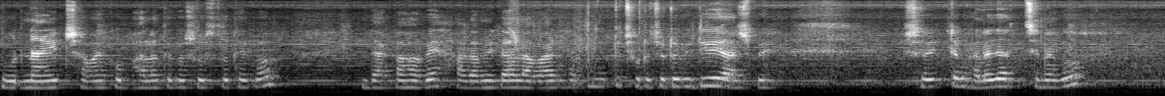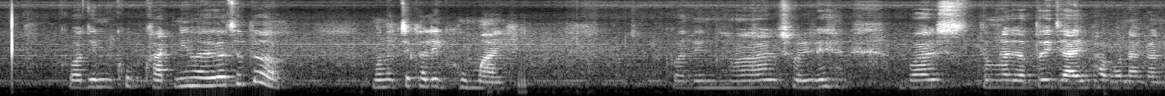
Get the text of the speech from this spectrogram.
গুড নাইট, সবাই খুব ভালো থেকো, সুস্থ থেকো। দেখা হবে, আগামীকাল আবার। এখন একটু ছোটো ছোটো ভিডিওই আসবে। শরীরটা ভালো যাচ্ছে না গো। কদিন খুব খাটনি হয়ে গেছে তো, মনে হচ্ছে খালি ঘুমাই। কদিন আমার শরীরে বয়স, তোমরা যতই যাই ভাবো না কেন,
